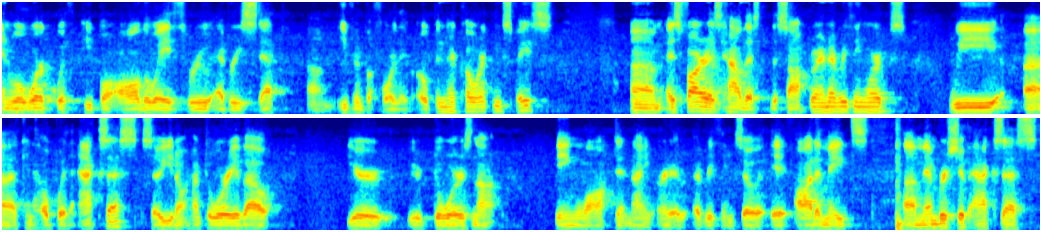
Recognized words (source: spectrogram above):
and we'll work with people all the way through every step, um, even before they've opened their co-working space. Um, as far as how this, the software and everything works, we uh, can help with access, so you don't have to worry about your your doors not being locked at night or everything. So it automates uh, membership access.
